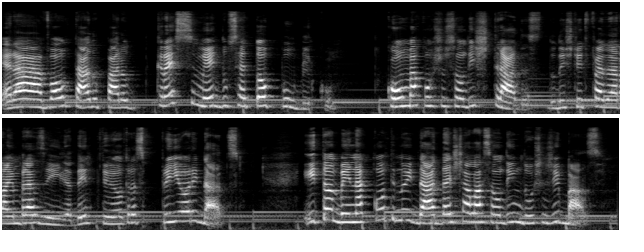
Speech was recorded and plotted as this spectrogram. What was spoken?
era voltado para o crescimento do setor público, como a construção de estradas do Distrito Federal em Brasília, dentre outras prioridades, e também na continuidade da instalação de indústrias de base.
